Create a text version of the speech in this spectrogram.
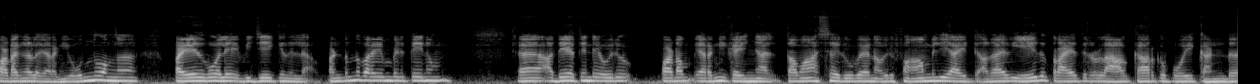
പടങ്ങൾ ഇറങ്ങി. ഒന്നും അങ്ങ് പഴയതുപോലെ വിജയിക്കുന്നില്ല. പണ്ടെന്ന് പറയുമ്പോഴത്തേനും അദ്ദേഹത്തിന്റെ ഒരു പടം ഇറങ്ങിക്കഴിഞ്ഞാൽ തമാശ രൂപേണ ഒരു ഫാമിലി ആയിട്ട് അതായത് ഏത് പ്രായത്തിലുള്ള ആൾക്കാർക്ക് പോയി കണ്ട്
